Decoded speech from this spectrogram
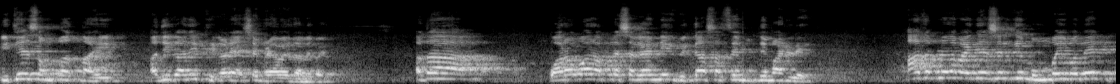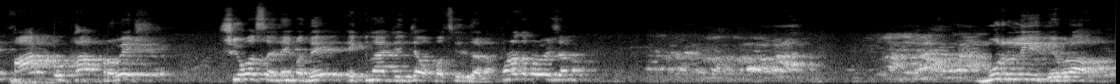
इथे संपत नाही. अधिकाधिक ठिकाणी असे मेळावे झाले पाहिजे. आता वारंवार आपल्या सगळ्यांनी विकासाचे मुद्दे मांडले. आज आपल्याला माहिती असेल की मुंबईमध्ये फार मोठा प्रवेश शिवसेनेमध्ये एकनाथजींच्या उपस्थित झाला. कोणाचा प्रवेश झाला? मुरली देवराव.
